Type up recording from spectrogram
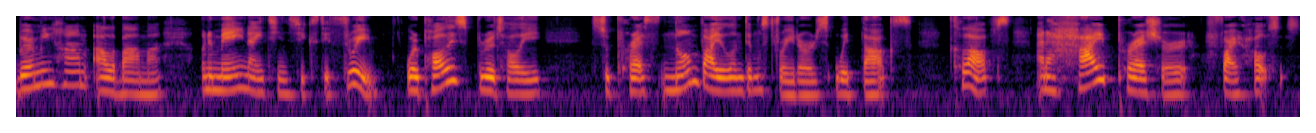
Birmingham, Alabama on May 1963, where police brutally suppressed non-violent demonstrators with dogs, clubs, and high pressure firehouses.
